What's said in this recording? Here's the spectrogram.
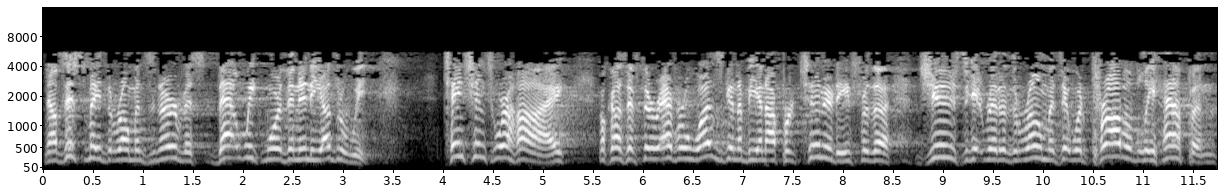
Now this made the Romans nervous that week more than any other week. Tensions were high because if there ever was going to be an opportunity for the Jews to get rid of the Romans, it would probably happen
